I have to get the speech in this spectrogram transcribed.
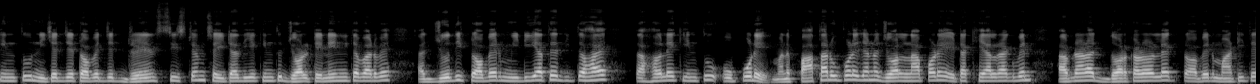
কিন্তু নিচের যে টবের যে ড্রেনেজ সিস্টেম সেইটা দিয়ে কিন্তু জল টেনে নিতে পারবে। আর যদি টবের মিডিয়াতে দিতে হয়, তাহলে কিন্তু ওপরে মানে পাতার উপরে যেন জল না পড়ে, এটা খেয়াল রাখবেন। আপনারা দরকার হলে টবের মাটিতে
